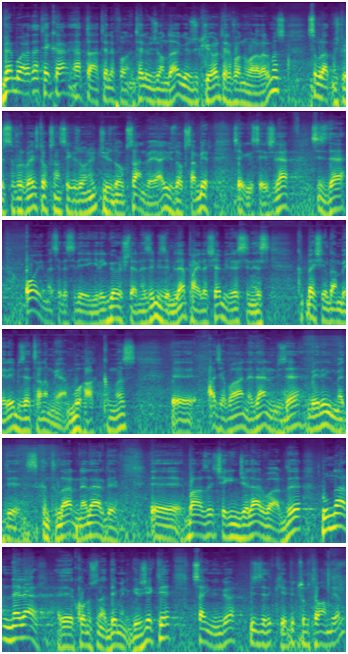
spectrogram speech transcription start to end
ben bu arada tekrar hatta telefon televizyonda gözüküyor telefon numaralarımız 061 05 98 13 190 veya 191 sevgili seyirciler. Siz de oy meselesiyle ilgili görüşlerinizi bizimle paylaşabilirsiniz. 45 yıldan beri bize tanımayan bu hakkımız e, acaba neden bize verilmedi? Sıkıntılar nelerdi? E, bazı çekinceler vardı. Bunlar neler e, konusuna demin girecekti. Sayın Güngör biz dedik ki bir turu tamamlayalım.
